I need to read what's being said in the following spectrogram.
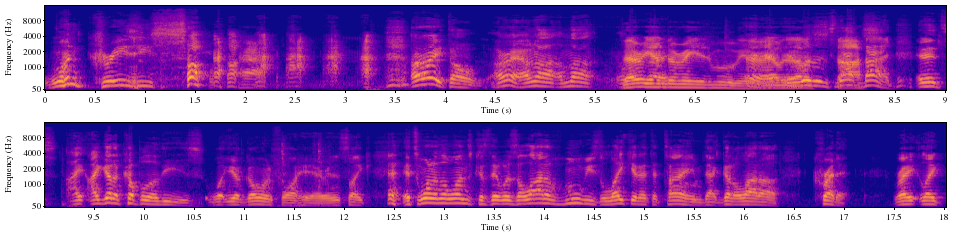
One crazy summer. All right, though. All right, I'm not. I'm not. Very right. underrated movie. Right, That was it was, it's not bad, and it's I, I got a couple of these. What you're going for here, and it's like it's one of the ones because there was a lot of movies like it at the time that got a lot of credit, right? Like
